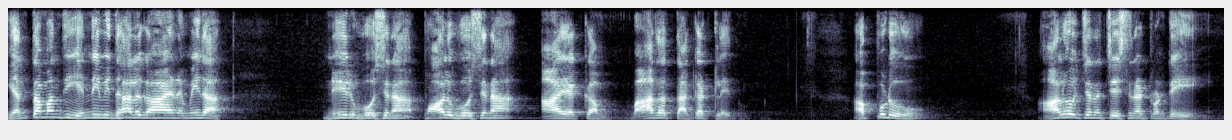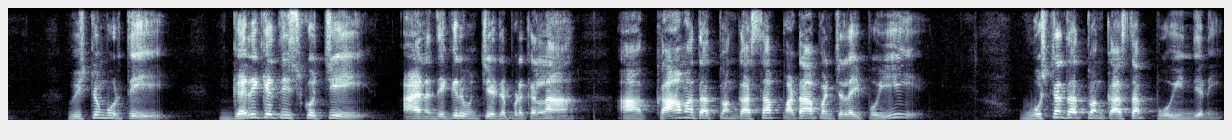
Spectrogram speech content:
ఎంతమంది ఎన్ని విధాలుగా ఆయన మీద నీరు పోసినా పాలు పోసినా ఆ యొక్క బాధ తగ్గట్లేదు. అప్పుడు ఆలోచన చేసినటువంటి విష్ణుమూర్తి గరిక తీసుకొచ్చి ఆయన దగ్గర ఉంచేటప్పటికల్లా ఆ కామతత్వం కాస్త పటాపంచలైపోయి ఉష్ణతత్వం కాస్త పోయింది అని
